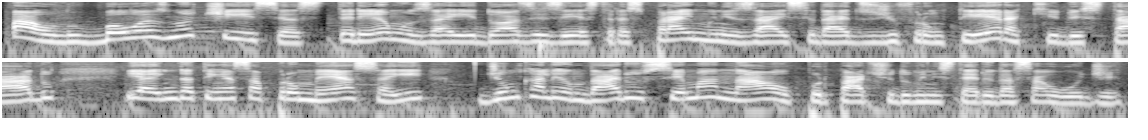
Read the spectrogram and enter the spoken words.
Paulo, boas notícias. Teremos aí doses extras para imunizar as cidades de fronteira aqui do estado e ainda tem essa promessa aí de um calendário semanal por parte do Ministério da Saúde.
